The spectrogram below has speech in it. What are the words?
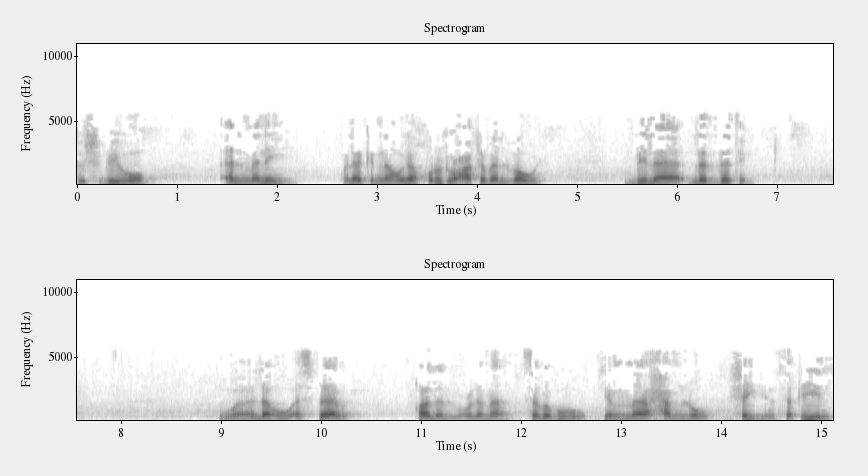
تشبه المني ولكنه يخرج عقب البول بلا لذة. وله أسباب قال العلماء سببه إما حمل شيء ثقيل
